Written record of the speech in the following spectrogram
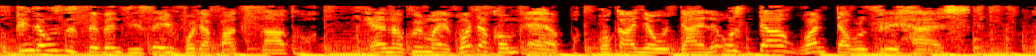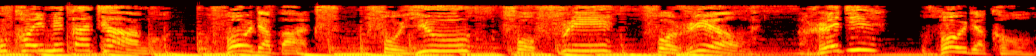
uphinde uzisebenzise ii-vodabucks zakho. Ngena kwimyvodacom app okanye udayile ustar 133 hash. Kukho imiqathango vodabucks for you for free for real. Ready? Vodacom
